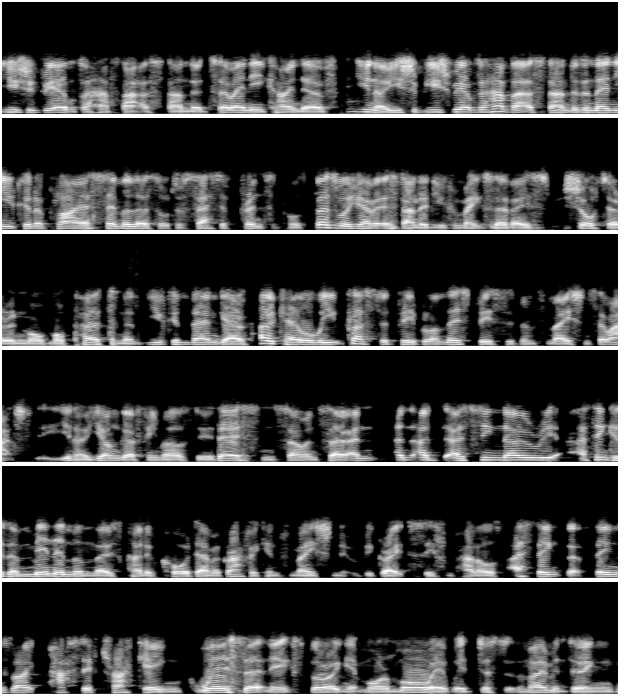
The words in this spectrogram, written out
You should be able to have that as standard. So any kind of, you know, you should you should be able to have that as standard, and then you can apply a similar sort of set of principles. First of all, if you have it as standard, you can make surveys shorter and more more pertinent. You can then go, okay, well, we clustered people on this piece of information, so actually, you know, younger females do this, and so and so. And and I, I see no. Re- I think as a minimum, those kind of core demographic information, it would be great to see from panels. I think that things like passive tracking, we're certainly exploring it more and more. We're, we're just at the moment doing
